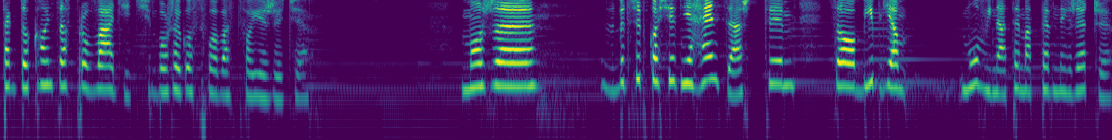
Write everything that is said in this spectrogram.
tak do końca wprowadzić Bożego Słowa w Twoje życie. Może zbyt szybko się zniechęcasz tym, co Biblia mówi na temat pewnych rzeczy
